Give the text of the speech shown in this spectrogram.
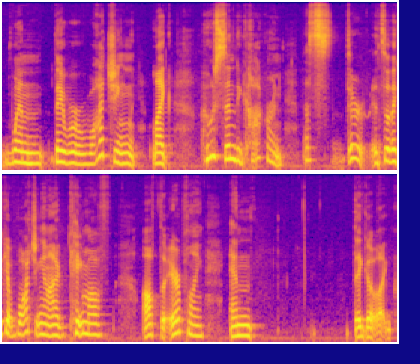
when they were watching, like, who's Cindy Cochran? That's there. And so they kept watching, and I came off off the airplane, and they go like,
